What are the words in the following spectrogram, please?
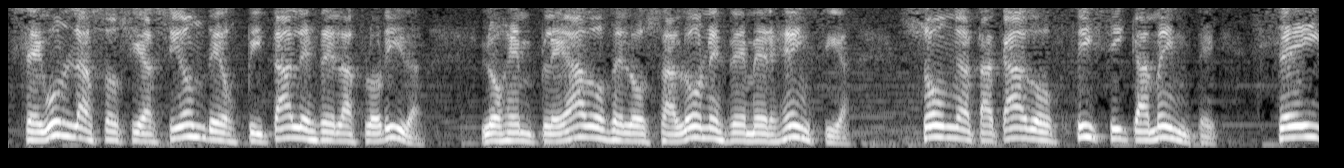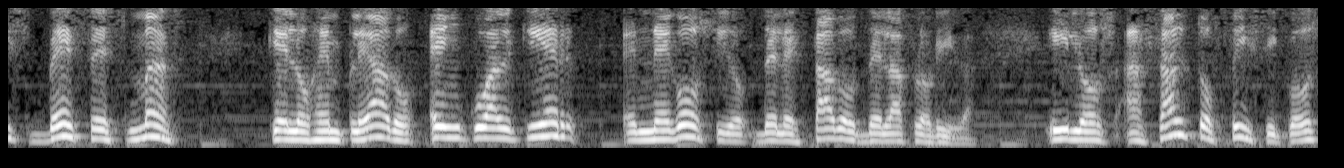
Según la Asociación de Hospitales de la Florida, los empleados de los salones de emergencia son atacados físicamente seis veces más que los empleados en cualquier eh, negocio del estado de la Florida. Y los asaltos físicos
